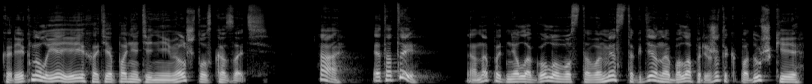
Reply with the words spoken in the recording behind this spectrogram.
Крикнул я ей, хотя понятия не имел, что сказать. «А, это ты?» Она подняла голову с того места, где она была прижата к подушке,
